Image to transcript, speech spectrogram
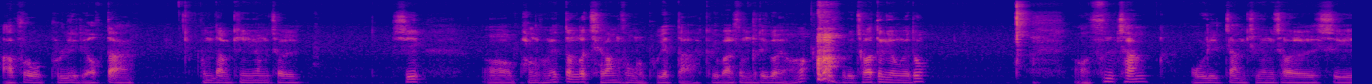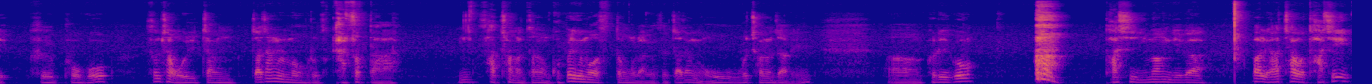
앞으로 볼 일이 없다. 본담 김영철 씨 어, 방송했던 거 재방송으로 보겠다. 그 말씀드리고요. 그리고 저 같은 경우에도 어, 순창 5일장 김영철 씨 그 보고 순창 5일장 짜장면 먹으러도 갔었다. 응? 4,000원, 저는 곱빼기 먹었었던 걸로 알고 있어요. 짜장면 5, 5,000원짜리. 어, 그리고 다시 이만기가 빨리 하차하고 다시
